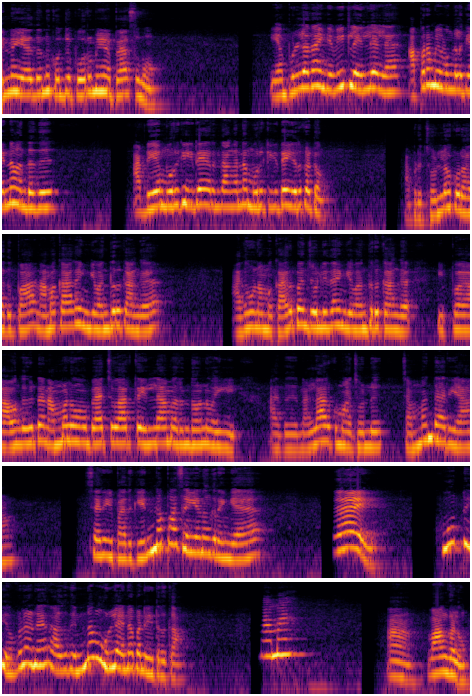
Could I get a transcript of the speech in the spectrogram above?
என்ன ஏதுன்னு கொஞ்சம் பொறுமையா பேசுவோம். என் புள்ள தான் இங்க வீட்ல இல்ல இல்ல அப்புறம் இவங்களுக்கு என்ன வந்தது? அப்படியே முறுக்கிக்கிட்டே இருந்தாங்கன்னா முறுக்கிக்கிட்டே இருக்கட்டும். அப்படி சொல்லக்கூடாதுப்பா நமக்காக இங்க வந்திருக்காங்க. அதுவும் நம்ம கருப்பன் சொல்லி தான் இங்க வந்திருக்காங்க. இப்ப அவங்க கிட்ட நம்மளும் பேச்சுவார்த்தை இல்லாம இருந்தோம்னு வை. அது நல்லா இருக்குமா சொல்லு? சம்மந்தாரியா? சரி இப்ப அதுக்கு என்னப்பா செய்யணுங்கிறீங்க? ஏய் கூட்டு எவ்வளவு நேரம் ஆகுது? இன்னும் உள்ள என்ன பண்ணிட்டு இருக்கா? மாமா. ஆ வாங்கணும்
